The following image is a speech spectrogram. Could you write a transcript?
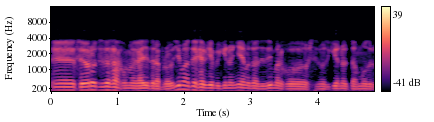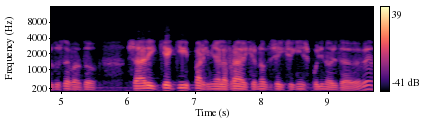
Ε, θεωρώ ότι δεν θα έχουμε μεγαλύτερα προβλήματα. Είχα και επικοινωνία με τον Αντιδήμαρχο στη Δημοτική Ενότητα Μούδρου, του Στέφανο το Σαρή και εκεί υπάρχει μια ελαφρά χιονόπτωση, έχει ξεκινήσει πολύ νωρίτερα βέβαια.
